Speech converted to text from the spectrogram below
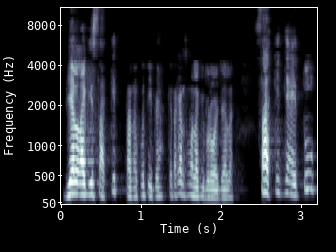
dia lagi sakit, tanda kutip ya, kita kan semua lagi berwajah Sakitnya itu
